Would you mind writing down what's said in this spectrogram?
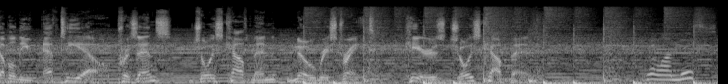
WFTL presents Joyce Kaufman No Restraint. Here's Joyce Kaufman. Well, on this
